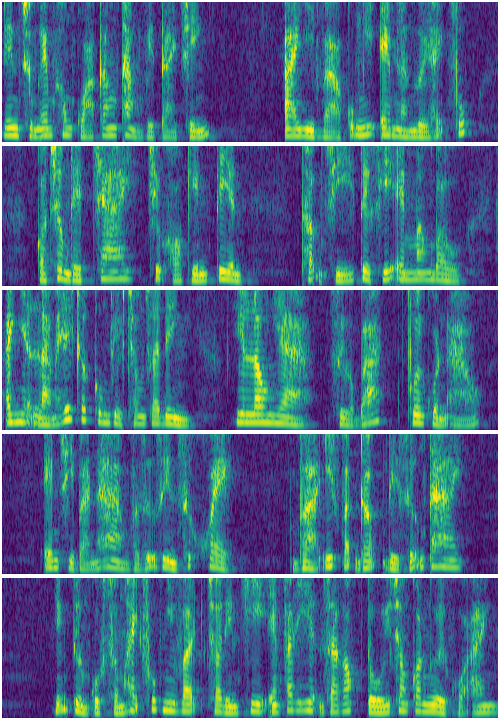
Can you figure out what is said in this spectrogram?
nên chúng em không quá căng thẳng về tài chính. Ai nhìn vào cũng nghĩ em là người hạnh phúc, có chồng đẹp trai, chịu khó kiếm tiền. Thậm chí từ khi em mang bầu, anh nhận làm hết các công việc trong gia đình như lau nhà, rửa bát, phơi quần áo. Em chỉ bán hàng và giữ gìn sức khỏe và ít vận động để dưỡng thai. Những tưởng cuộc sống hạnh phúc như vậy cho đến khi em phát hiện ra góc tối trong con người của anh.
